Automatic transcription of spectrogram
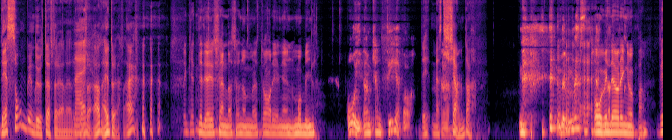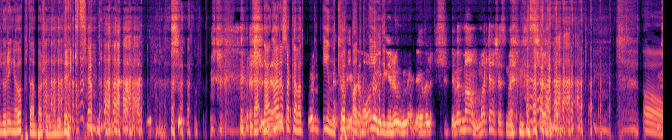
Det är zombien du är ute efter? Henrik. Nej. Alltså, nej, inte det. Nej. Vilket är det kändaste numret du har i din mobil? Oj, vem kan det vara? Det mest Mhm. kända. Det mest Och vill du ringa upp han? Vill du ringa upp den personen du direkt sänder? det, det, det här är så kallat inkuppad... Jag har nog In, ingen rolig. Det är, väl, det är väl mamma kanske som är mest känd. Åh,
